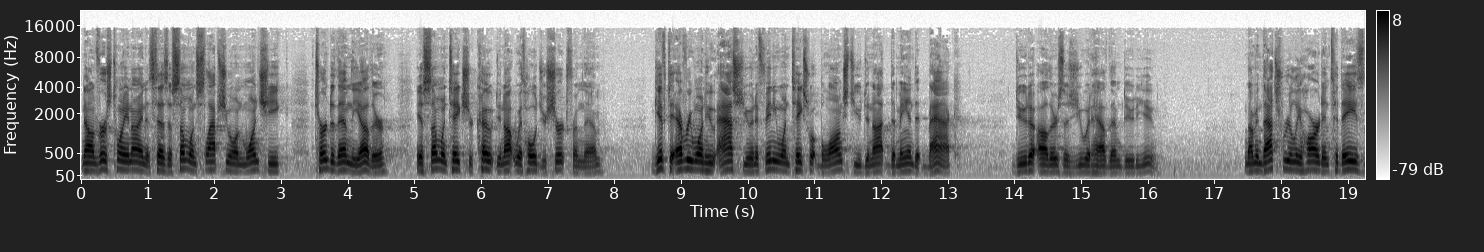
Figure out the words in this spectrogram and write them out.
Now, in verse 29, it says, If someone slaps you on one cheek, turn to them the other. If someone takes your coat, do not withhold your shirt from them. Give to everyone who asks you, and if anyone takes what belongs to you, do not demand it back. Do to others as you would have them do to you. I mean, that's really hard in today's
